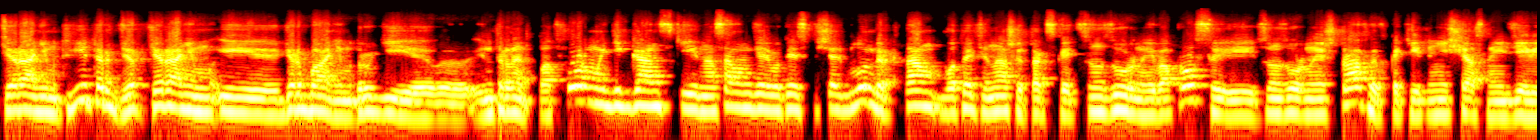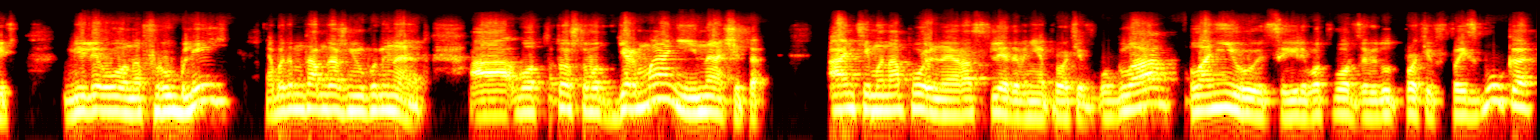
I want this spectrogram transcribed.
тираним Twitter, тираним и дербаним другие э, интернет-платформы гигантские. На самом деле, вот если посчитать Bloomberg, там вот эти наши, так сказать, цензурные вопросы и цензурные штрафы в какие-то несчастные 9 миллионов рублей, об этом там даже не упоминают. А вот то, что вот в Германии начато антимонопольное расследование против Гугла планируется или вот-вот заведут против Фейсбука,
